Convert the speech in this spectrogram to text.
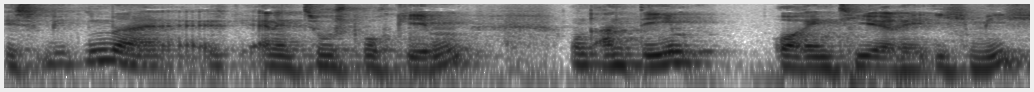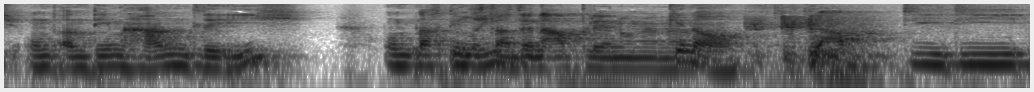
es wird immer einen Zuspruch geben und an dem orientiere ich mich und an dem handle ich und nach dem Nicht an den Ablehnungen. Genau. Die, die, die,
